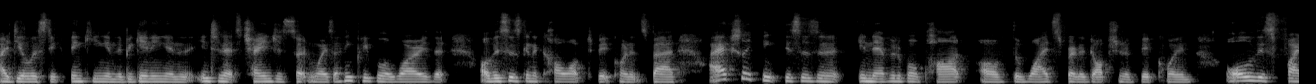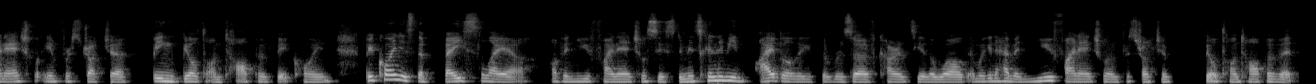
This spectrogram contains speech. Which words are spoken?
idealistic thinking in the beginning and the internet's changed in certain ways i think people are worried that oh this is going to co-opt bitcoin it's bad. I actually think this is an inevitable part of the widespread adoption of bitcoin all of this financial infrastructure being built on top of bitcoin. Bitcoin is the base layer of a new financial system. It's going to be, I believe, the reserve currency of the world, and we're going to have a new financial infrastructure built on top of it.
